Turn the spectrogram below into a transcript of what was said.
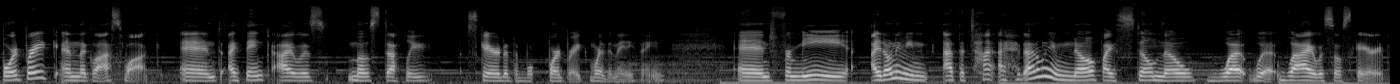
board break and the glass walk. And I think I was most definitely scared of the board break more than anything. And for me, I don't even, at the time, I don't even know if I still know what, why I was so scared.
